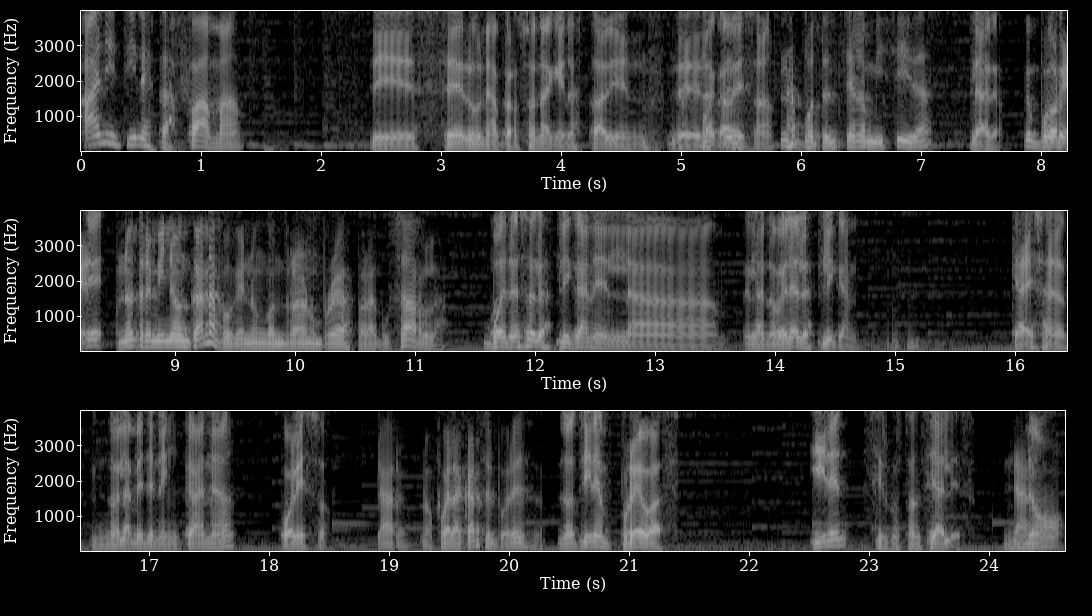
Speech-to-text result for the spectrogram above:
Annie tiene esta fama de ser una persona que no está bien de la cabeza, Una potencial homicida. claro. Porque Porque, no terminó en cana porque no encontraron pruebas para acusarla. Bueno, eso lo explican en la, en la novela, lo explican. Que a ella no la meten en cana por eso. Claro, no fue a la cárcel por eso. No tienen pruebas. Tienen circunstanciales. Claro. No,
